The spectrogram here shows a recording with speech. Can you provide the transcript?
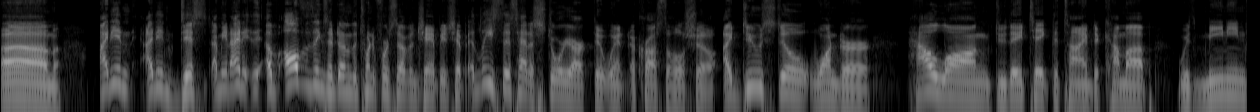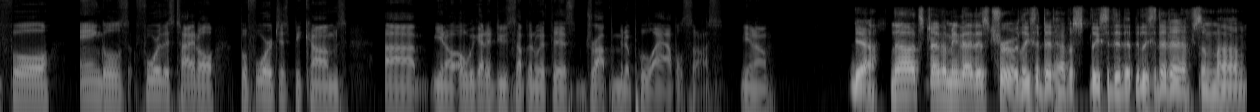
Um, I didn't. I didn't dis. I mean, I of all the things I've done in the twenty four seven championship, at least this had a story arc that went across the whole show. I do still wonder how long do they take the time to come up with meaningful angles for this title before it just becomes, uh, you know, oh, we got to do something with this. Drop them in a pool of applesauce. You know. Yeah, no, it's. I mean, that is true. At least it did have a. At least it did. At least it did have some um,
